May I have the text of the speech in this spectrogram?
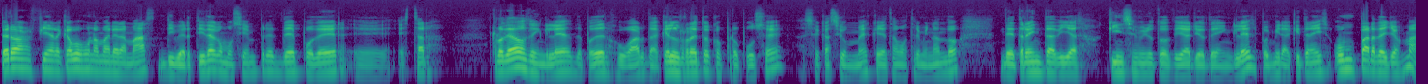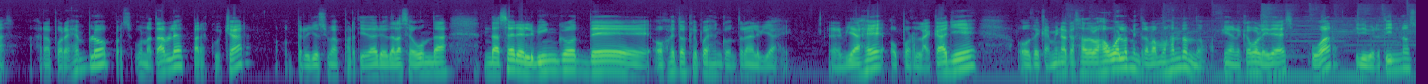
pero al fin y al cabo es una manera más divertida, como siempre, de poder eh, estar rodeados de inglés, de poder jugar, de aquel reto que os propuse hace casi un mes, que ya estamos terminando, de 30 días, 15 minutos diarios de inglés. Pues mira, aquí tenéis un par de ellos más. Ahora, por ejemplo, pues una tablet para escuchar, pero yo soy más partidario de la segunda, de hacer el bingo de objetos que puedes encontrar en el viaje. En el viaje, o por la calle, o de camino a casa de los abuelos mientras vamos andando. Al fin y al cabo, la idea es jugar y divertirnos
